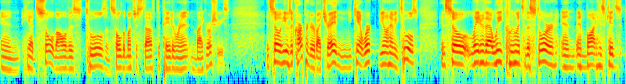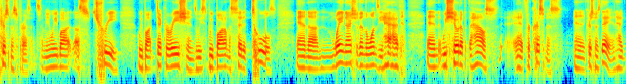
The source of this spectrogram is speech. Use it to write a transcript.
and he had sold all of his tools and sold a bunch of stuff to pay the rent and buy groceries. And so he was a carpenter by trade, and you can't work you don't have any tools. And so later that week, we went to the store and, and bought his kids Christmas presents. I mean, we bought a tree, we bought decorations, we, we bought him a set of tools, and uh, way nicer than the ones he had. And we showed up at the house at, for Christmas and Christmas Day and had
